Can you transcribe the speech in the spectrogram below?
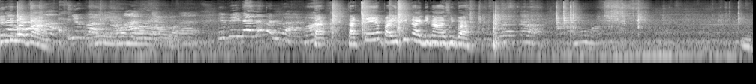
ஏண்டி பாப்பா? த தட்டையே பழிச்சுன்னு ஆக்கினா ஆசிபா ம்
